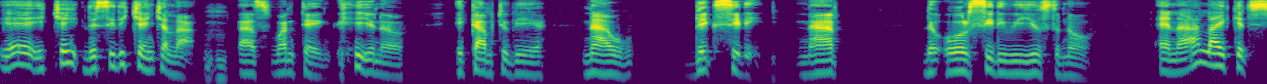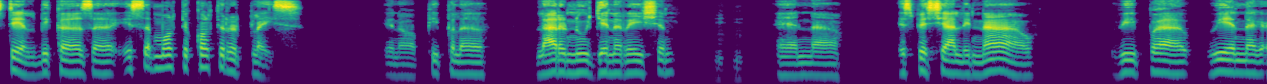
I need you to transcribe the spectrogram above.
Yeah, it changed the city changed a lot. Mhm. That's one thing, you know. It come to be now big city, not the old city we used to know. And I like it still because uh, it's a multicultural place. You know, people are a lot of new generation, Mhm. and uh, especially now, we uh, we in a,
